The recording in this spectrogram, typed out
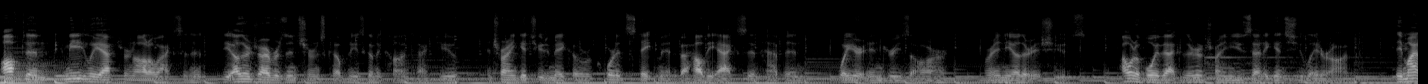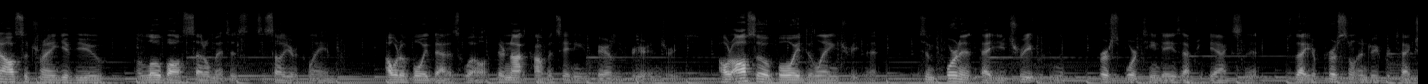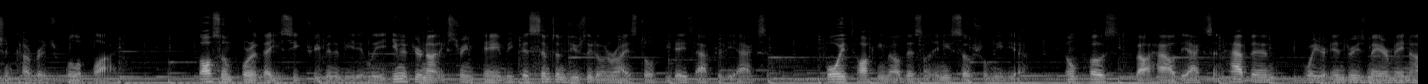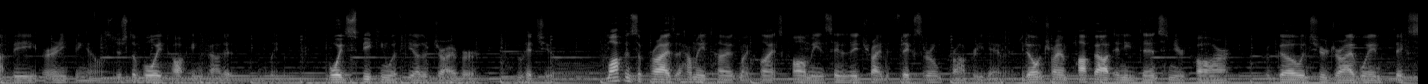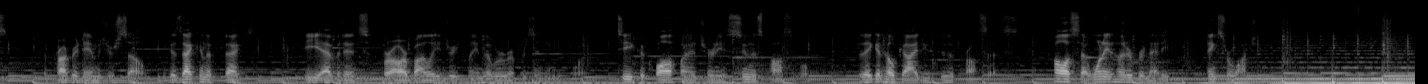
Often, immediately after an auto accident, the other driver's insurance company is going to contact you and try and get you to make a recorded statement about how the accident happened, what your injuries are, or any other issues. I would avoid that because they're going to try and use that against you later on. They might also try and give you a lowball settlement to, to sell your claim. I would avoid that as well. They're not compensating you fairly for your injuries. I would also avoid delaying treatment. It's important that you treat within the first 14 days after the accident so that your personal injury protection coverage will apply. It's also important that you seek treatment immediately, even if you're not in extreme pain, because symptoms usually don't arise until a few days after the accident. Avoid talking about this on any social media. Don't post about how the accident happened, what your injuries may or may not be, or anything else. Just avoid talking about it completely. Avoid speaking with the other driver who hit you. I'm often surprised at how many times my clients call me and say that they tried to fix their own property damage. You don't try and pop out any dents in your car or go into your driveway and fix the property damage yourself because that can affect the evidence for our bodily injury claim that we're representing you for. Seek a qualified attorney as soon as possible so they can help guide you through the process. Call us at 1-800-BURNETTI. Thanks for watching.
